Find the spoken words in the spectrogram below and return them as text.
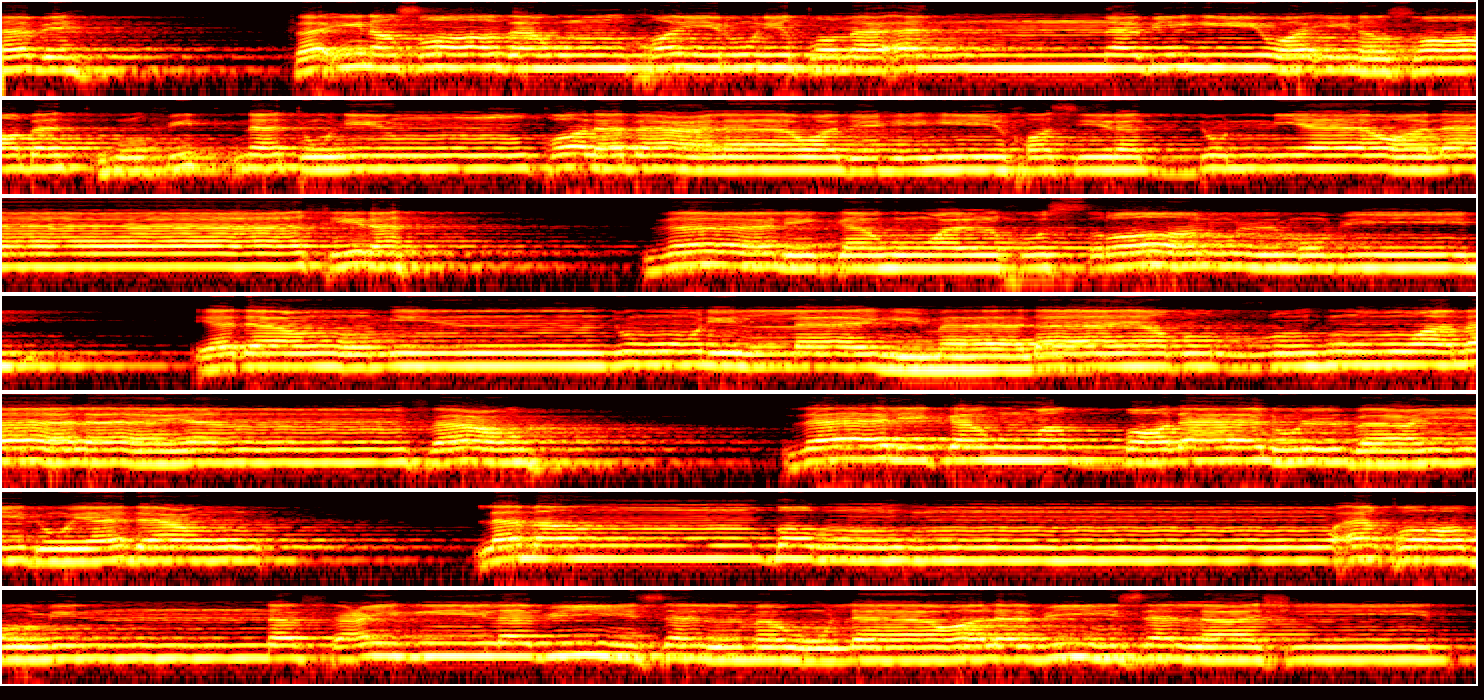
به فإن أصابه خير اطمأن به وإن أصابته فتنة انقلب على وجهه خسر الدنيا والآخرة. الآخرة ذلك هو الخسران المبين. يدعو من دون الله ما لا يضره وما لا ينفعه. ذلك هو الضلال البعيد يدعو. لمن ضره أقرب من نفعه لبيس المولى ولبيس العشير.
